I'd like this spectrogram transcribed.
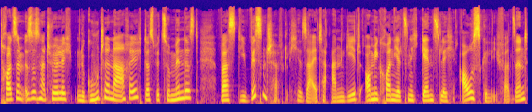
Trotzdem ist es natürlich eine gute Nachricht, dass wir zumindest, was die wissenschaftliche Seite angeht, Omikron jetzt nicht gänzlich ausgeliefert sind.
